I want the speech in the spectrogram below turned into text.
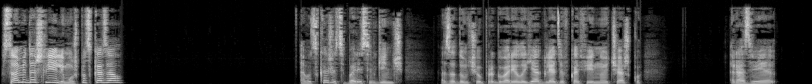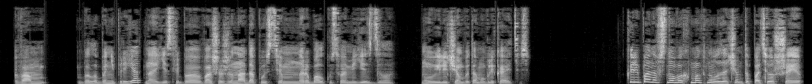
«Сами дошли или муж подсказал?» «А вот скажите, Борис Евгеньевич», — задумчиво проговорила я, глядя в кофейную чашку, «разве вам было бы неприятно, если бы ваша жена, допустим, на рыбалку с вами ездила? Ну, или чем вы там увлекаетесь?» Карипанов снова хмыкнул и зачем-то потер шею.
